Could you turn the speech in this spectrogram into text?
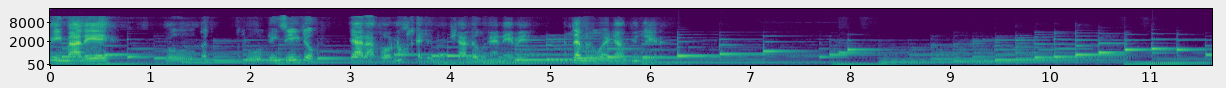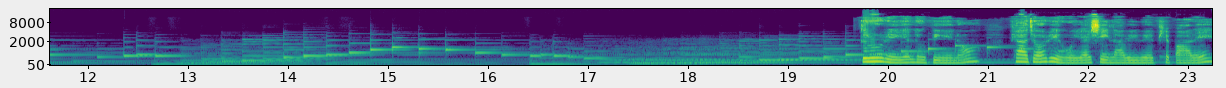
အိမ်မှာလည်းဟိုအဟိုအိမ်စိမ်းတော့ရတာပေါ့နော်အဲ့လိုမျိုးဖြာလုပ်ငန်းနဲ့ပဲအသက်မွေးဝမ်းကြောင်းပြုခဲ့တာ သူတို့တွေရက်လုပ်ပြီးရင်တော့ဖြာကျော်တွေကိုရရှိလာပြီးပဲဖြစ်ပါတယ်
